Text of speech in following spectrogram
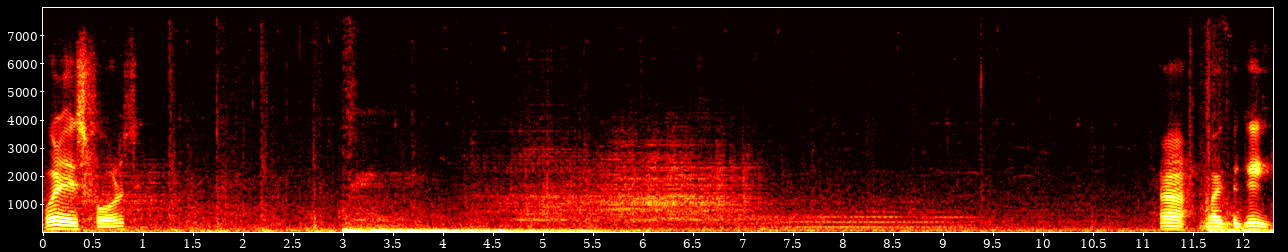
Where is Ford? like the.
